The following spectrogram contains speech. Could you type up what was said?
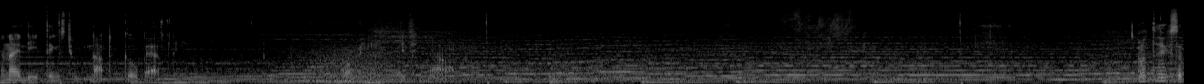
And I need things to not go badly. What the heck's the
